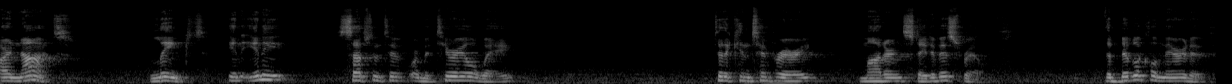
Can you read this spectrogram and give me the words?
are not linked in any substantive or material way to the contemporary modern state of Israel. The biblical narrative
